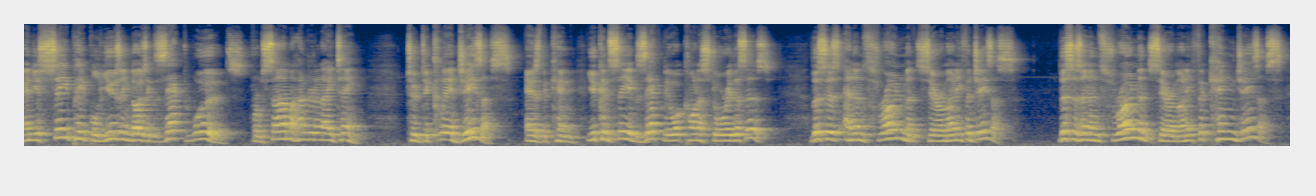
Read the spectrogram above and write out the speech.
and you see people using those exact words from Psalm 118 to declare Jesus as the king, you can see exactly what kind of story this is. This is an enthronement ceremony for Jesus. This is an enthronement ceremony for King Jesus.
